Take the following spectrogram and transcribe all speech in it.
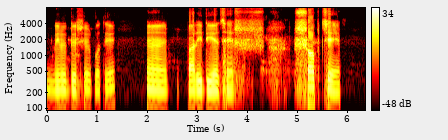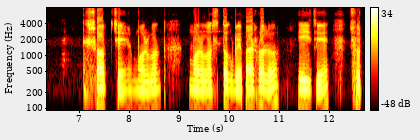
নিরুদ্দেশের পথে পাড়ি দিয়েছে। সবচেয়ে সবচেয়ে মর্মন, মর্মস্তক ব্যাপার হলো এই যে ছোট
